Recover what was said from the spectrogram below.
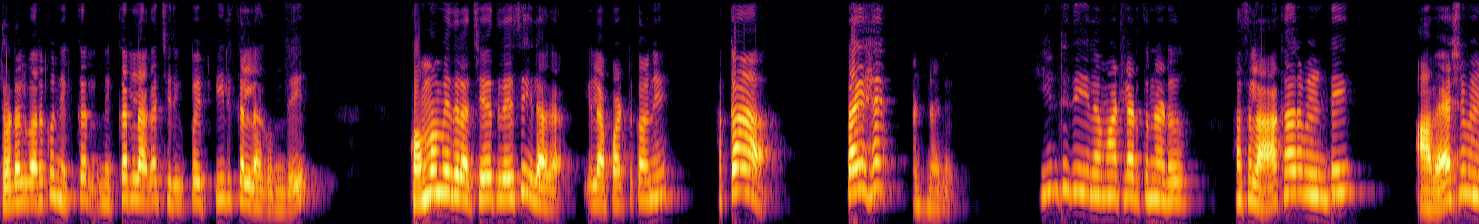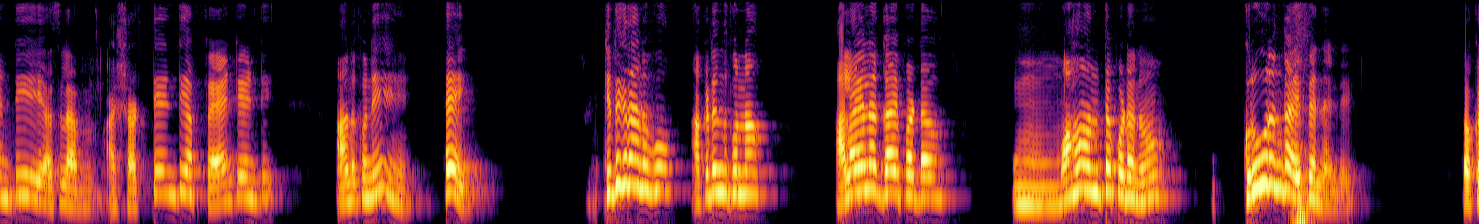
తొడల వరకు నిక్కర్ నిక్కర్లాగా చిరిగిపోయి పీలికల్లాగా ఉంది. కొమ్మ మీద ఇలా చేతులేసి ఇలాగా ఇలా పట్టుకొని అక్క టై హే అంటున్నాడు. ఏంటిది ఇలా మాట్లాడుతున్నాడు? అసలు ఆకారం ఏంటి? ఆ వేషం ఏంటి? అసలు ఆ- షర్ట్ ఏంటి? ఆ ప్యాంట్ ఏంటి? అనుకుని హే కిందకి రా నువ్వు అక్కడ ఎందుకున్నావు అలా ఎలా గాయపడ్డావు? మొహం అంతా కూడాను క్రూరంగా అయిపోయిందండి. ఒక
